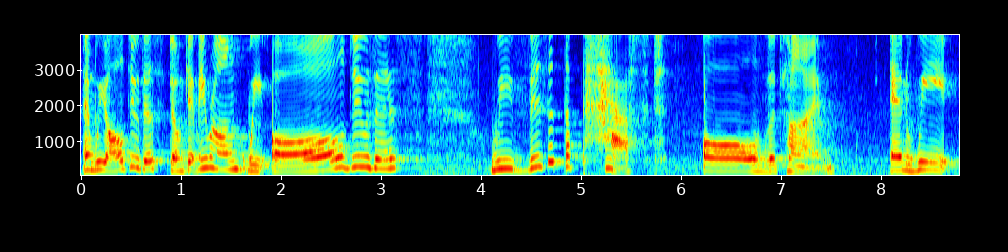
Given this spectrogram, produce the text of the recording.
and we all do this, don't get me wrong, we all do this. We visit the past all the time, and we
